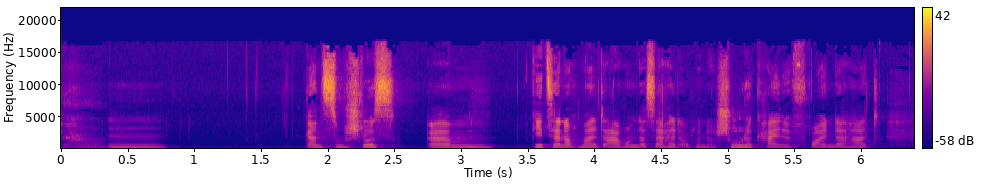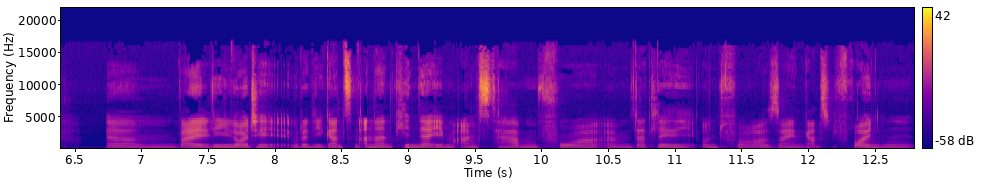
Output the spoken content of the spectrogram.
ja. Mm. Ganz zum Schluss ähm, geht es ja nochmal darum, dass er halt auch in der Schule keine Freunde hat ähm, weil die Leute oder die ganzen anderen Kinder eben Angst haben vor ähm, Dudley und vor seinen ganzen Freunden.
